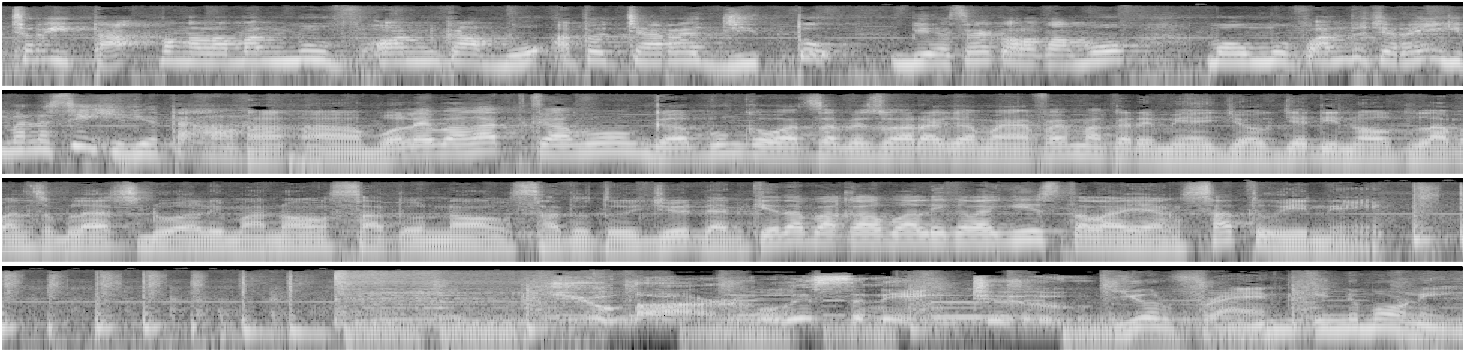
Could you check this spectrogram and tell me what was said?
cerita pengalaman move on kamu atau cara jitu, biasanya kalau kamu mau move on tuh caranya gimana sih gitu? Ah, ah. boleh banget kamu gabung ke WhatsApp Suara Gama FM Akademia Jogja di 0811 250 1017 dan kita bakal balik lagi setelah yang satu ini. Are listening to Your friend in the morning.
